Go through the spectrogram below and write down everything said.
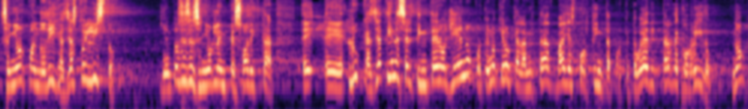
Señor, cuando digas, ya estoy listo. Y entonces el Señor le empezó a dictar, eh, eh, Lucas, ya tienes el tintero lleno porque no quiero que a la mitad vayas por tinta, porque te voy a dictar de corrido. No,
